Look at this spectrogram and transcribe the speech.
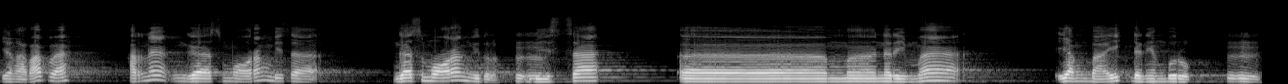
ya nggak apa-apa karena nggak semua orang bisa nggak semua orang gitu loh Mm-mm. bisa eh menerima yang baik dan yang buruk Mm-mm.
